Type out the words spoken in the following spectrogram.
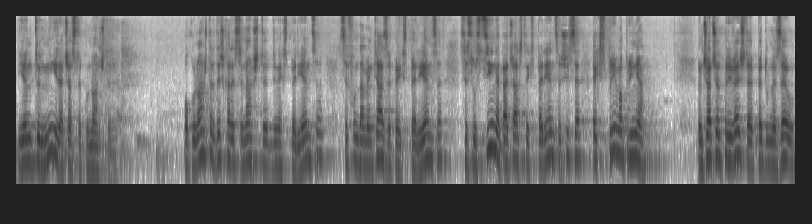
e întâlnirea această cunoaștere. O cunoaștere, deci, care se naște din experiență, se fundamentează pe experiență, se susține pe această experiență și se exprimă prin ea. În ceea ce îl privește pe Dumnezeu,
